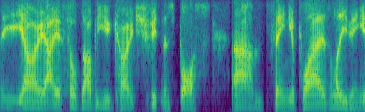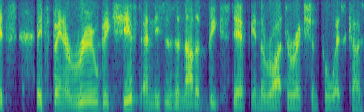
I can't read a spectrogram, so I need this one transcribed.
CEO, AFLW coach, fitness boss, um, senior players leaving. It's it's been a real big shift, and this is another big step in the right direction for West Coast.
